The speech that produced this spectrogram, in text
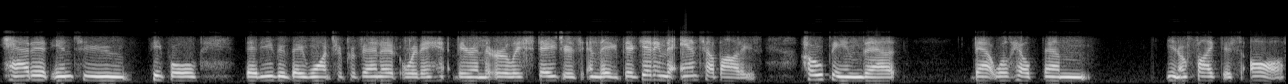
had it into people that either they want to prevent it or they they're in the early stages, and they they're getting the antibodies hoping that that will help them, you know, fight this off.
